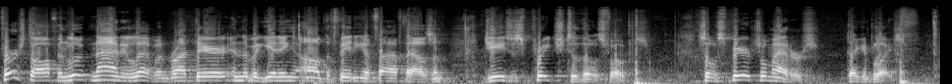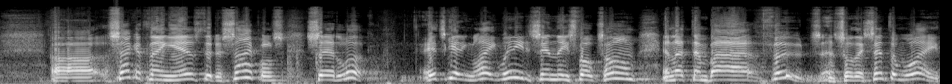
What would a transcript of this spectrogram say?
First off, in Luke 9 11, right there in the beginning of the feeding of 5,000, Jesus preached to those folks. So spiritual matters taking place. Uh, second thing is the disciples said, Look, it's getting late. We need to send these folks home and let them buy foods. And so they sent them away,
